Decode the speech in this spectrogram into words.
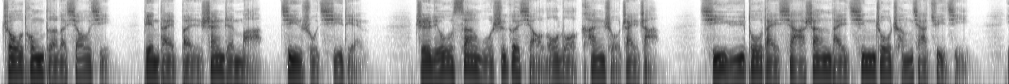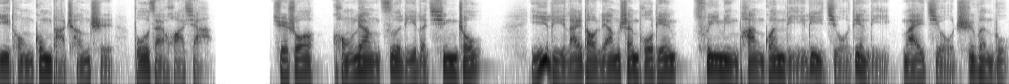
周通得了消息。便带本山人马尽数起点，只留三五十个小喽啰看守寨栅，其余都带下山来青州城下聚集，一同攻打城池，不在话下。却说孔亮自离了青州，以礼来到梁山坡边，催命判官李立酒店里买酒吃问路。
